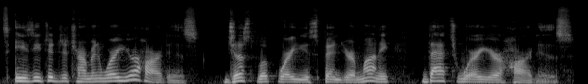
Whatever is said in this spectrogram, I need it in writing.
It's easy to determine where your heart is. Just look where you spend your money. That's where your heart is.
